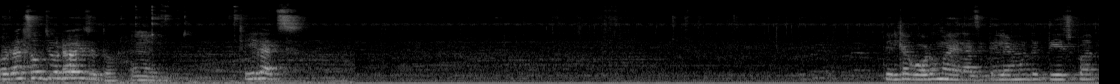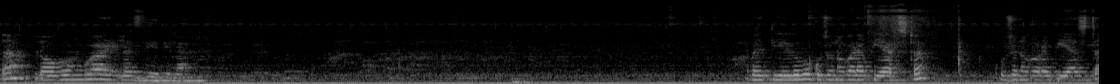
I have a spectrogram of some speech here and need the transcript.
টোটাল সবজি ওটা হয়েছে তো? হুম। ঠিক আছে। তেলটা গরম হয়ে গেছে তেলের মধ্যে তেজপাতা লবঙ্গ আর এলাচ দিয়ে দিলাম। এবার দিয়ে দেবো কুচনো করা পেঁয়াজটা। কুচনো করা পেঁয়াজটা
